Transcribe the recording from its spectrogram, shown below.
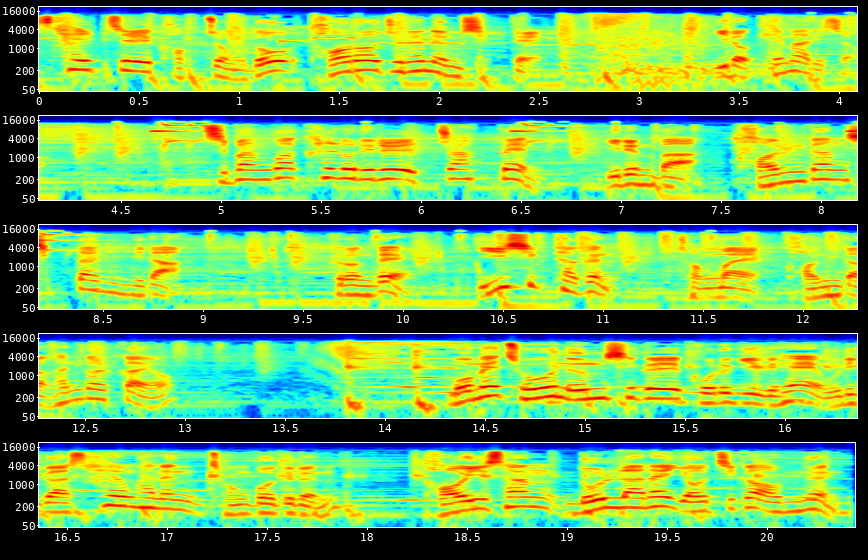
살찔 걱정도 덜어주는 음식들. 이렇게 말이죠. 지방과 칼로리를 쫙 뺀 이른바 건강 식단입니다. 그런데 이 식탁은 정말 건강한 걸까요? 몸에 좋은 음식을 고르기 위해 우리가 사용하는 정보들은 더 이상 논란의 여지가 없는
